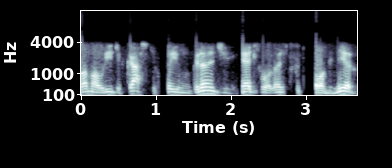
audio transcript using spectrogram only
Amauri de Castro, que foi um grande médio volante do futebol mineiro,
